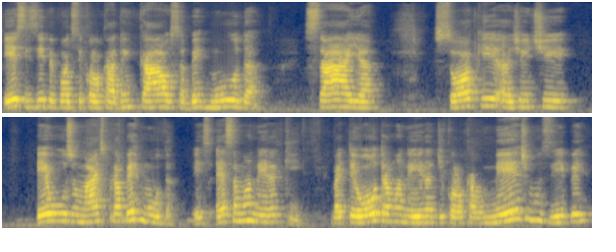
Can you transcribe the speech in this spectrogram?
Esse zíper pode ser colocado em calça, bermuda, saia. Só que a gente... Eu uso mais para bermuda. Essa maneira aqui. Vai ter outra maneira de colocar o mesmo zíper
